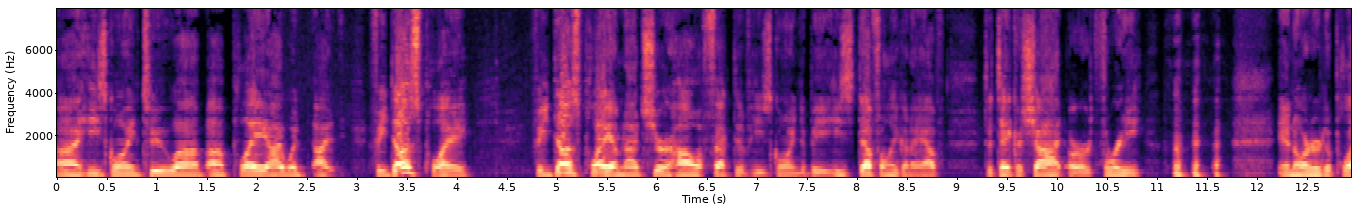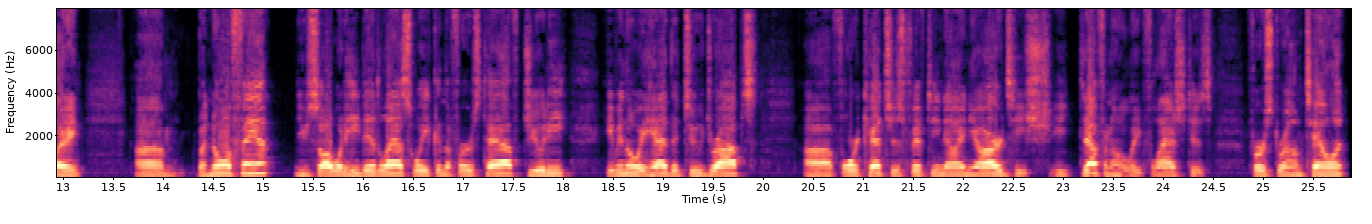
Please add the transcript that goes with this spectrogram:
uh, he's going to uh, uh play. I would, I, if he does play, if he does play, I'm not sure how effective he's going to be. He's definitely going to have to take a shot or three in order to play. Um, but Noah Fant, you saw what he did last week in the first half. Jeudy, even though he had the two drops, uh, four catches, 59 yards, he, he definitely flashed his first round talent.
